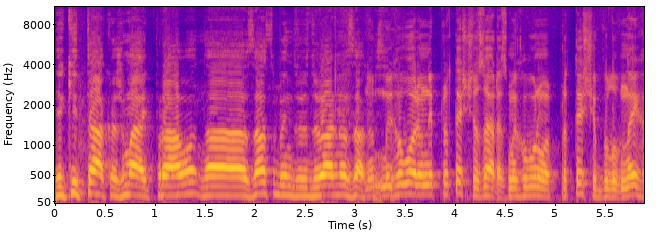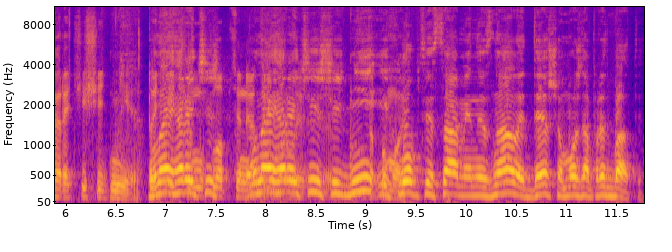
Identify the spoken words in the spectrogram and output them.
які також мають право на засоби індивідуального Ну, ми говоримо не про те, що зараз, ми говоримо про те, що було в найгарячіші дні. У, Тоді чому хлопці не у отримали, найгарячіші е, дні і допомоги? хлопці самі не знали, де що можна придбати.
